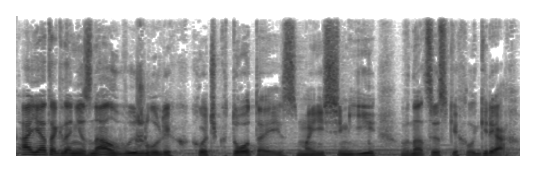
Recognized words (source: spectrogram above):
а я тогда не знал, выжил ли хоть кто-то из моей семьи в нацистских лагерях.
